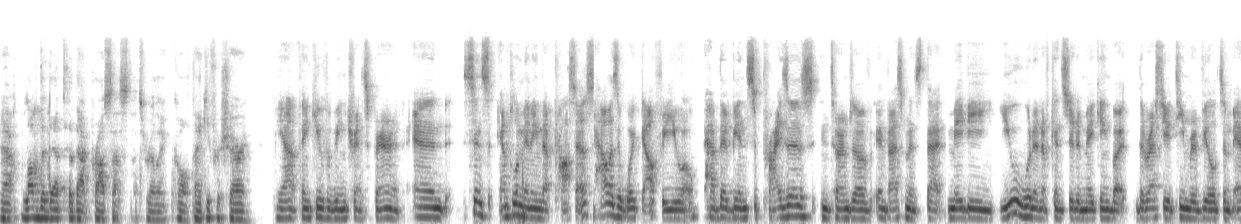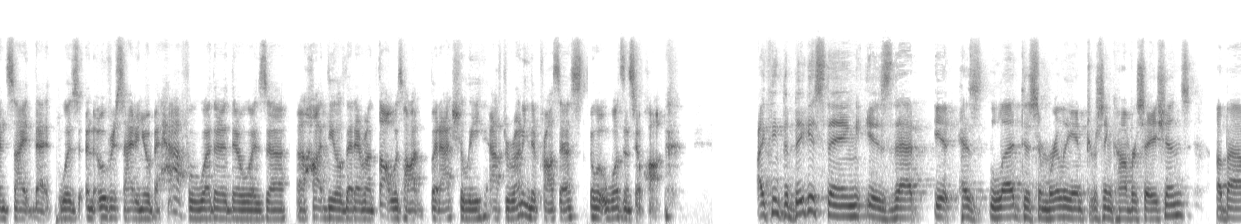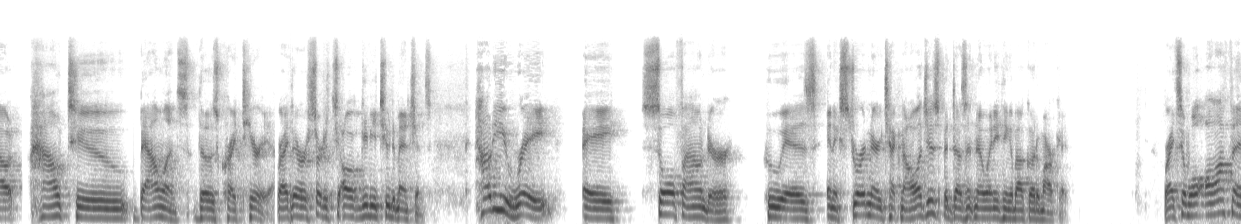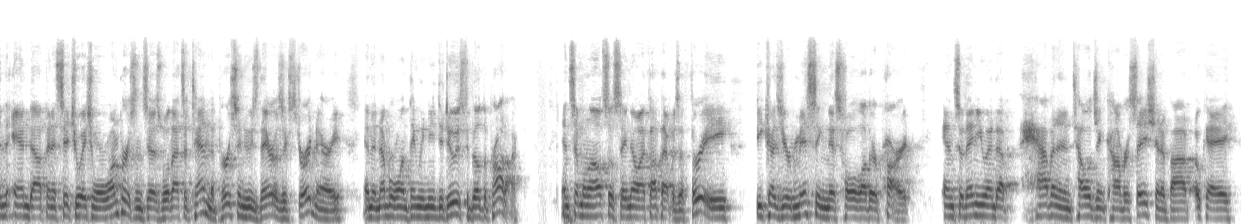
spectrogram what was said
Yeah, love the depth of that process. That's really cool. Thank you for sharing. Yeah, thank you for being transparent. And since implementing that process, how has it worked out for you? Have there been surprises in terms of investments that maybe you wouldn't have considered making, but the rest of your team revealed some insight that was an oversight on your behalf, or whether there was a, a hot deal that everyone thought was hot, but actually, after running the process, it wasn't so hot? I think the biggest thing is that it has led to some really interesting conversations about how to balance those criteria, right? There are sort of, I'll give you two dimensions. How do you rate a sole founder who is an extraordinary technologist but doesn't know anything about go to market? right? So we'll often end up in a situation where one person says, well, that's a 10. The person who's there is extraordinary. And the number one thing we need to do is to build the product. And someone will also say, no, I thought that was a three because you're missing this whole other part. And so then you end up having an intelligent conversation about, okay,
